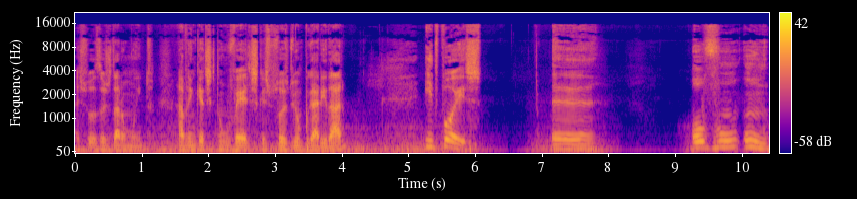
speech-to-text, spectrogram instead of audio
As pessoas ajudaram muito. Há brinquedos que estão velhos que as pessoas deviam pegar e dar. E depois... Uh, Houve um, um,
